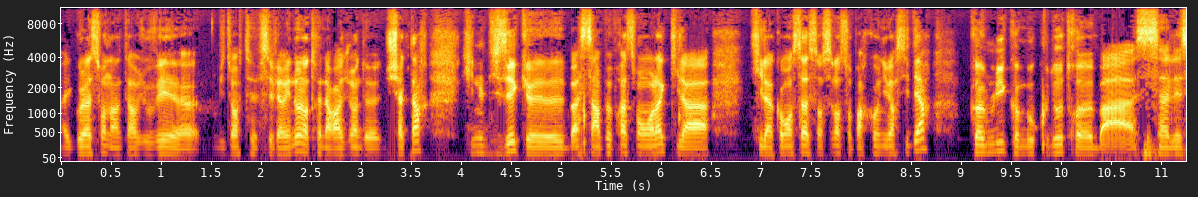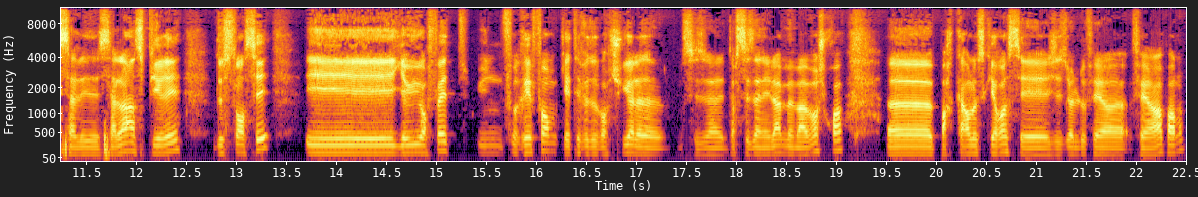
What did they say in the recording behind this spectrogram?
avec Golasso, on a interviewé euh, Victor Severino, l'entraîneur adjoint de, du Shakhtar, qui nous disait que bah, c'est à peu près à ce moment-là qu'il a qu'il a commencé à se lancer dans son parcours universitaire. Comme lui, comme beaucoup d'autres, euh, bah ça ça ça l'a inspiré de se lancer. Et il y a eu en fait une réforme qui a été faite au Portugal euh, dans ces années-là, même avant, je crois, euh, par Carlos Queiroz et Jesualdo Ferreira, pardon,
